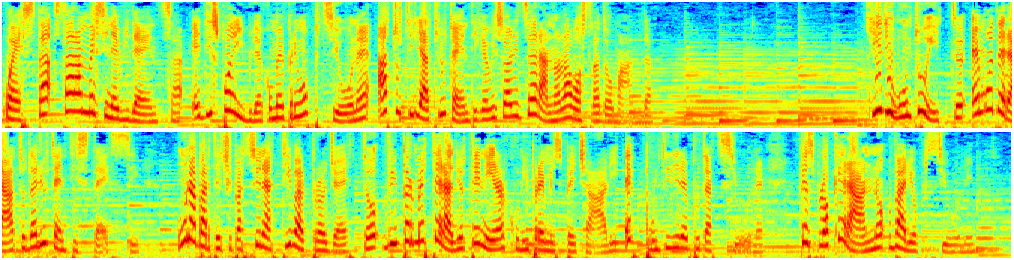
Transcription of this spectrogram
Questa sarà messa in evidenza e disponibile come prima opzione a tutti gli altri utenti che visualizzeranno la vostra domanda. Chiedi Ubuntu It è moderato dagli utenti stessi. Una partecipazione attiva al progetto vi permetterà di ottenere alcuni premi speciali e punti di reputazione, che sbloccheranno varie opzioni.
